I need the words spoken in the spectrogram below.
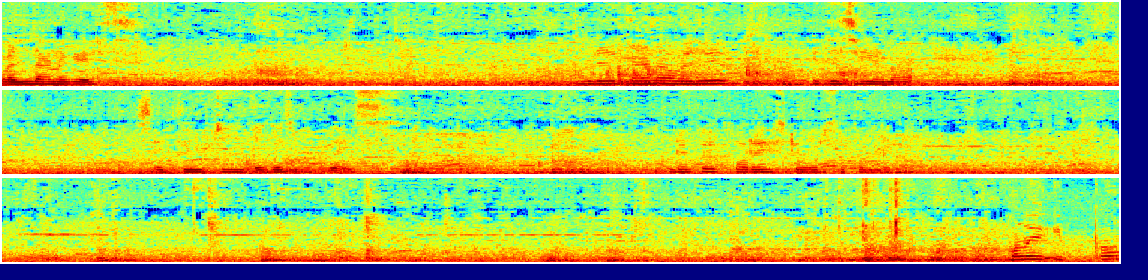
വലുതാണ് ഗൈസ് ഇവിടെയൊക്കെയാണ് അവർ ഇത് ചെയ്യണ സെക്യൂരിറ്റി ഇതൊക്കെ ചെയ്യണം ഗൈസ് ഇവിടെയൊക്കെ കുറേ സ്റ്റോർസ് ഒക്കെ ഉണ്ട്. നമ്മൾ ഇപ്പം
